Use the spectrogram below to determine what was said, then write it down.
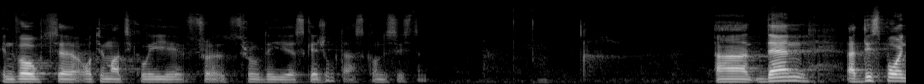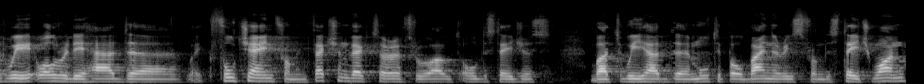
invoked uh, automatically through the uh, schedule task on the system. Uh, then at this point we already had uh, like full chain from infection vector throughout all the stages, but we had multiple binaries from the stage one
